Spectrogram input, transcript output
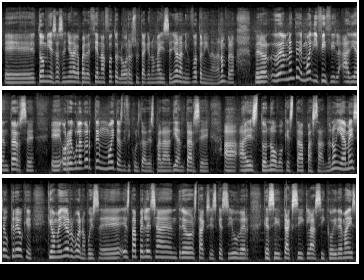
eh, Tommy, esa señora que aparecía na foto, logo resulta que non hai señora, nin foto, nin nada, non? Pero, pero realmente é moi difícil adiantarse. Eh, o regulador ten moitas dificultades para adiantarse a, a isto novo que está pasando, non? E ademais eu creo que, que o mellor, bueno, pois eh, esta pelexa entre os taxis, que si Uber, que si taxi clásico e demais,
